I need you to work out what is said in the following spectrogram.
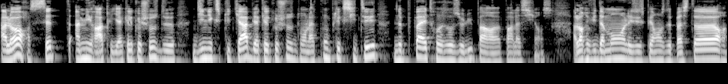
alors c'est un miracle. Il y a quelque chose d'inexplicable, il y a quelque chose dont la complexité ne peut pas être résolue par, par la science. Alors évidemment, les expériences de Pasteur,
